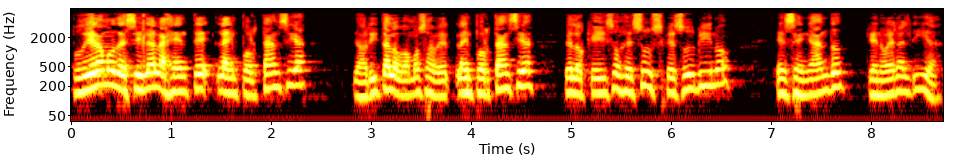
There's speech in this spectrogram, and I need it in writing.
pudiéramos decirle a la gente la importancia, y ahorita lo vamos a ver, la importancia de lo que hizo Jesús. Jesús vino enseñando que no era el día,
